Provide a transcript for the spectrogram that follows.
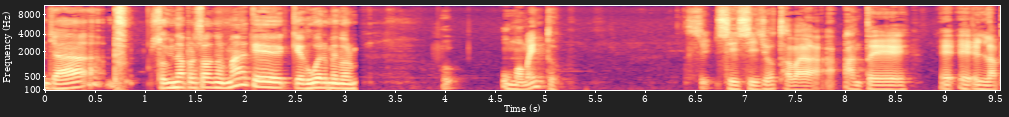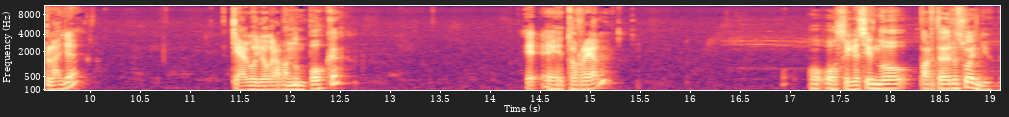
ya soy una persona normal que, duerme normal. Un momento. Sí, sí, sí, yo estaba antes eh, eh, en la playa. ¿Qué hago yo grabando un podcast? ¿E-, ¿Esto es real? ¿O, ¿O sigue siendo parte del sueño?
